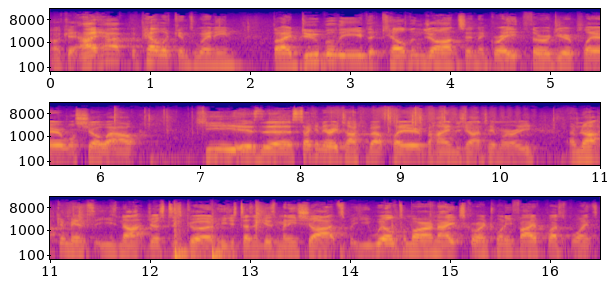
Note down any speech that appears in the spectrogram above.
Okay, I have the Pelicans winning, but I do believe that Keldon Johnson, a great third year player, will show out. He is the secondary talked about player behind DeJounte Murray. I'm not convinced that he's not just as good. He just doesn't get as many shots, but he will tomorrow night, scoring 25 plus points,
